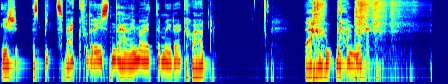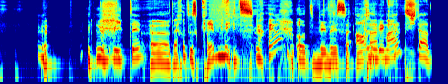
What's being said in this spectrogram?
ist ein bisschen weg von Dresden daheim, hat er mir erklärt. Der kommt nämlich... Bitte? Äh, der kommt aus Chemnitz. ja. Und wir wissen alle... Karl-Marx-Stadt.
